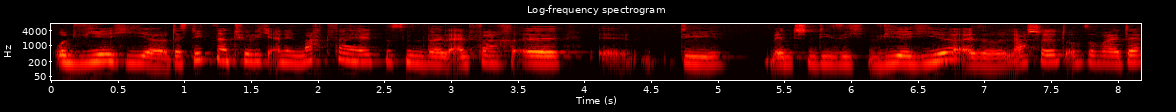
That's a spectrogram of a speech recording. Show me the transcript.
und wir hier, das liegt natürlich an den Machtverhältnissen, weil einfach äh, äh die Menschen, die sich wir hier, also Laschet und so weiter,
